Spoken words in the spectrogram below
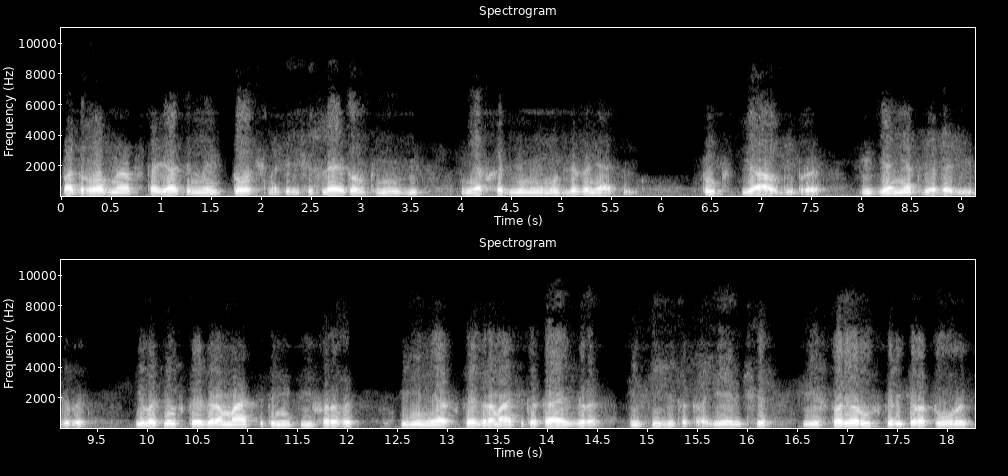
Подробно, обстоятельно и точно перечисляет он книги, необходимые ему для занятий. Тут и алгебра, и геометрия Давидовы, и латинская грамматика Никифорова, и немецкая грамматика Кайзера, и физика Краевича, и история русской литературы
